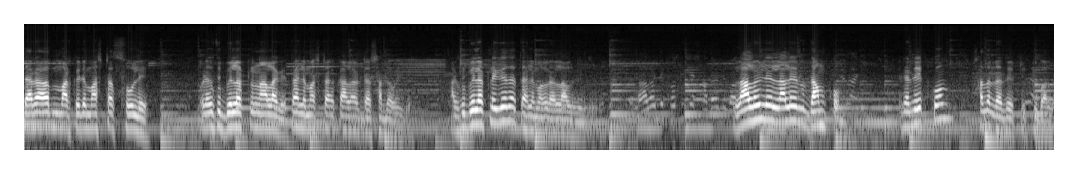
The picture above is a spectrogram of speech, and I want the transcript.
যারা মার্কেটে মাছটা ছোলে ওটা যদি বেলারটা না লাগে, তাহলে মাছটা কালারটা সাদা হয়ে যায়। আর যদি বেলার লেগে যায়, তাহলে মালটা লাল হয়ে যাবে লাল হইলে লালের দাম কম। এটা রেট কম সাদাটা একটু ভালো।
